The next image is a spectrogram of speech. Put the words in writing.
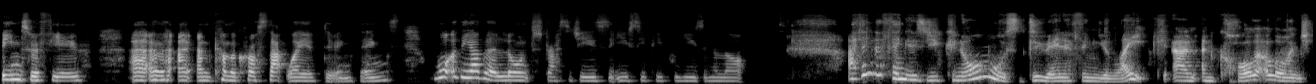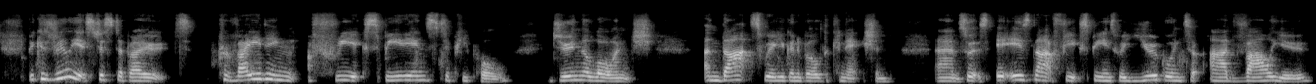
been to a few uh, and come across that way of doing things. What are the other launch strategies that you see people using a lot? I think the thing is, you can almost do anything you like and, and call it a launch because really it's just about providing a free experience to people during the launch and that's where you're going to build the connection um, so it's, it is that free experience where you're going to add value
